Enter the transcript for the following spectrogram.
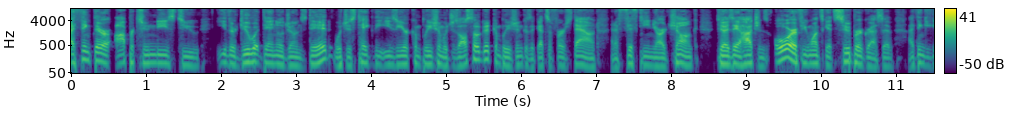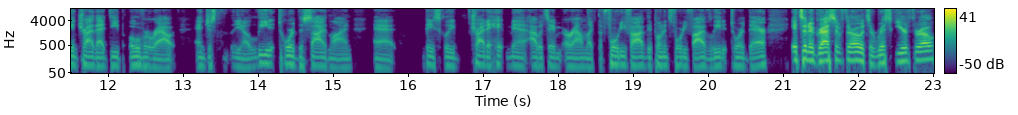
I think there are opportunities to either do what Daniel Jones did, which is take the easier completion, which is also a good completion because it gets a first down and a 15 yard chunk to Isaiah Hodgins. Or if he wants to get super aggressive, I think he can try that deep over route and just, you know, lead it toward the sideline at basically try to hit man i would say around like the 45 the opponent's 45 lead it toward there. It's an aggressive throw it's a riskier throw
